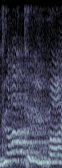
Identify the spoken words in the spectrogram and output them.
God my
